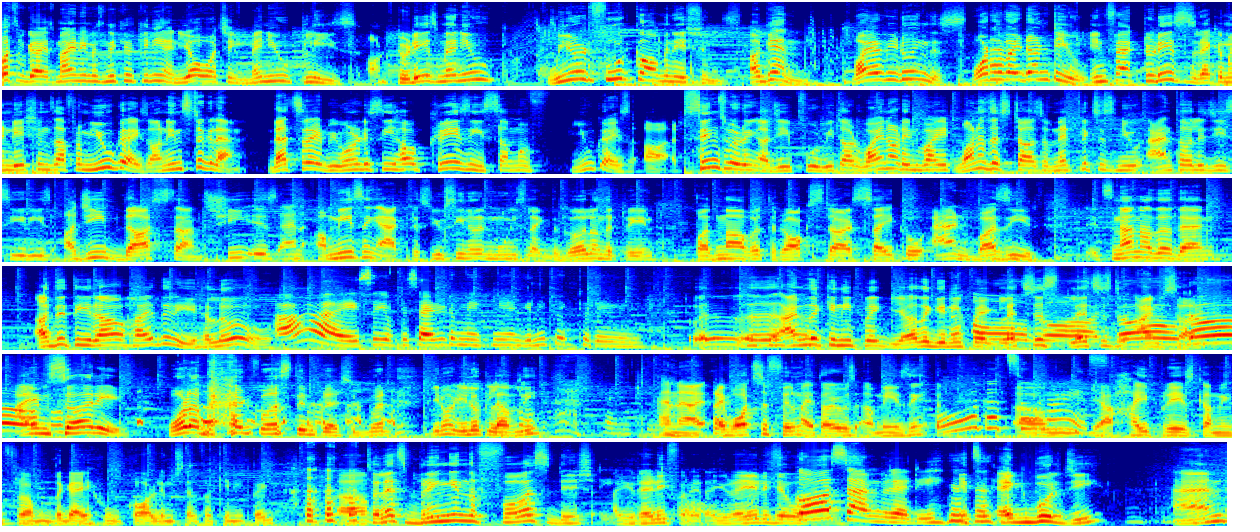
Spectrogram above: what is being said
What's up guys, my name is Nikhil Kini and you're watching Menu Please. On today's menu, weird food combinations. Again, why are we doing this? What have I done to you? In fact, today's recommendations are from you guys on Instagram. That's right, we wanted to see how crazy some of you guys are. Since we're doing Ajib food, we thought why not invite one of the stars of Netflix's new anthology series, Ajeeb Daastaans. She is an amazing actress. You've seen her in movies like The Girl on the Train, Padmavat, Rockstar, Psycho, and Wazir. It's none other than Aditi Rao Hydari. Hello. Hi, so you've decided to make me a guinea pig today. Well, uh, I'm the guinea pig. You're the guinea pig. Oh, let's just let's just. do, I'm sorry. no. I'm sorry. What a bad first impression. But you know, you look lovely. Thank you. And I, I watched the film. I thought it was amazing. Oh, that's so Um, nice. Yeah, high praise coming from the guy who called himself a guinea pig. Um, so let's bring in the first dish. Are you ready for it? Are you ready to hear Of what? it course. I'm ready. It's egg burji and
